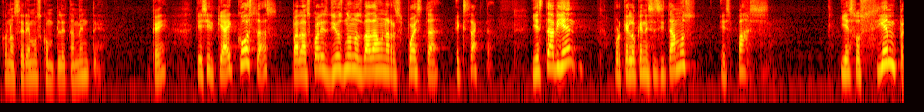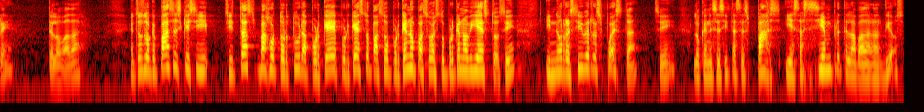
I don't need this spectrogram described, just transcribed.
conoceremos completamente. ¿Ok? Quiere decir que hay cosas para las cuales Dios no nos va a dar una respuesta exacta. Y está bien, porque lo que necesitamos es paz. Y eso siempre te lo va a dar. Entonces lo que pasa es que si, si estás bajo tortura, ¿por qué? ¿Por qué esto pasó? ¿Por qué no pasó esto? ¿Por qué no vi esto? ¿Sí? Y no recibes respuesta, ¿sí? lo que necesitas es paz y esa siempre te la va a dar Dios.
